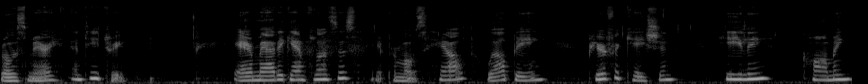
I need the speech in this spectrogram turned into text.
rosemary, and tea tree. Aromatic influences, it promotes health, well-being, purification, healing, calming,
